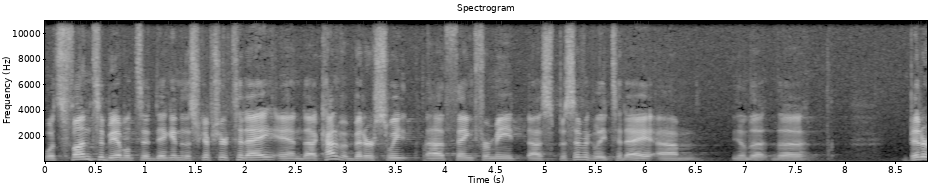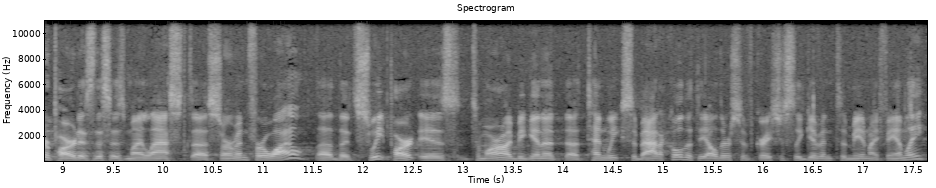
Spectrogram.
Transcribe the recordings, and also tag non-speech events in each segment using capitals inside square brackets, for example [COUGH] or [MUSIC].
Well, it's fun to be able to dig into the scripture today, and uh, kind of a bittersweet uh, thing for me uh, specifically today. Um, you know, the, the bitter part is this is my last uh, sermon for a while. Uh, the sweet part is tomorrow I begin a, a 10 week sabbatical that the elders have graciously given to me and my family.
